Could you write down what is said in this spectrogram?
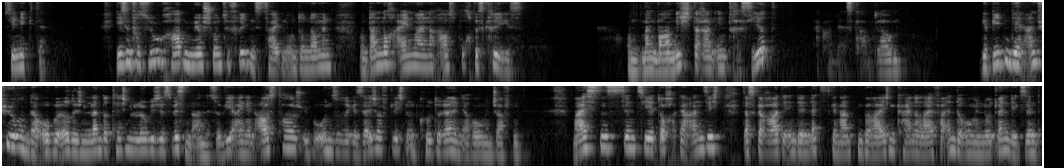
Sie nickte. Diesen Versuch haben wir schon zu Friedenszeiten unternommen und dann noch einmal nach Ausbruch des Krieges. Und man war nicht daran interessiert? Er konnte es kaum glauben. Wir bieten den Anführern der oberirdischen Länder technologisches Wissen an, sowie einen Austausch über unsere gesellschaftlichen und kulturellen Errungenschaften. Meistens sind sie jedoch der Ansicht, dass gerade in den letztgenannten Bereichen keinerlei Veränderungen notwendig sind,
